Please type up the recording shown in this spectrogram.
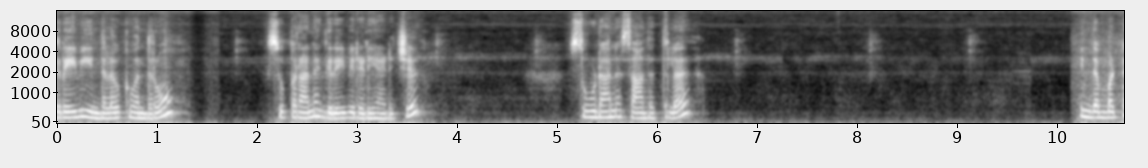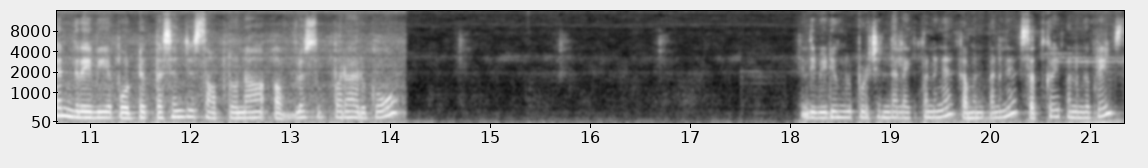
கிரேவி இந்தளவுக்கு வந்துடும் சூப்பரான கிரேவி ரெடி ஆகிடுச்சு சூடான சாதத்தில் இந்த மட்டன் கிரேவியை போட்டு பிசைஞ்சு சாப்பிட்டோன்னா அவ்வளோ சூப்பராக இருக்கும். இந்த வீடியோ உங்களுக்கு பிடிச்சிருந்தா லைக் பண்ணுங்கள் கமெண்ட் பண்ணுங்கள் சப்ஸ்கிரைப் பண்ணுங்கள் ஃப்ரெண்ட்ஸ்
